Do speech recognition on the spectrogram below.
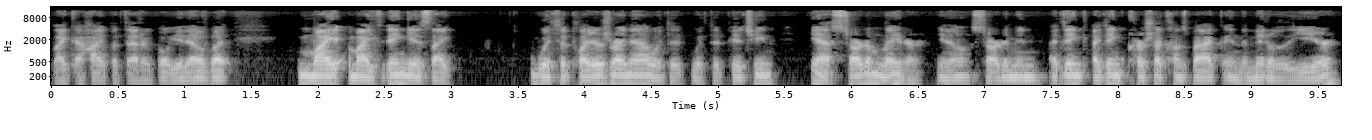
like a hypothetical, you know. But my my thing is like with the players right now with the with the pitching, yeah, start them later. You know, start them in. I think I think Kershaw comes back in the middle of the year,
